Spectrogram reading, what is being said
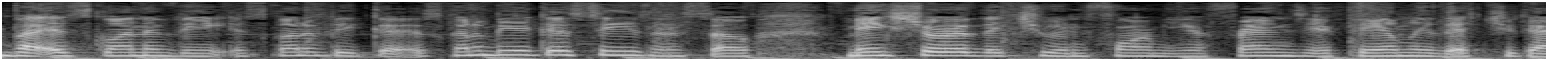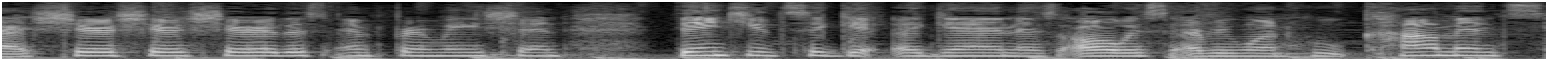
But it's going to be it's going to be good. It's going to be a good season. So make sure that you inform your friends, your family that you guys share share share this information. Thank you to get again as always to everyone who comments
